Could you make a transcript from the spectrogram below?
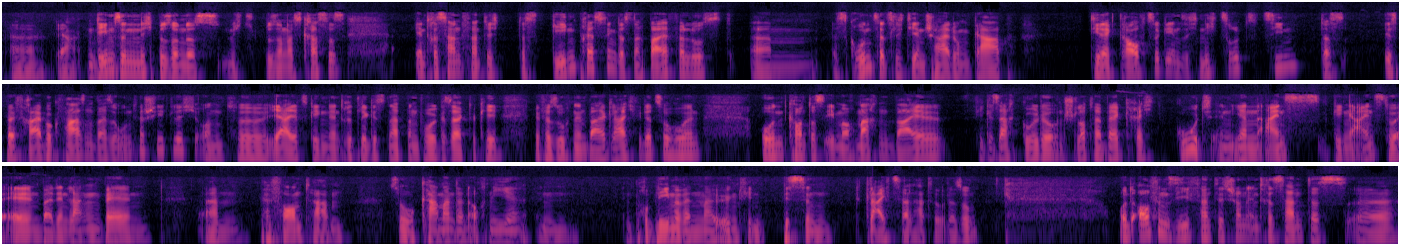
äh, ja, in dem Sinn nicht besonders, nichts besonders krasses. Interessant fand ich das Gegenpressing, dass nach Ballverlust ähm, es grundsätzlich die Entscheidung gab, direkt draufzugehen, sich nicht zurückzuziehen. Das ist bei Freiburg phasenweise unterschiedlich und äh, ja, jetzt gegen den Drittligisten hat man wohl gesagt, okay, wir versuchen den Ball gleich wieder zu holen und konnte es eben auch machen, weil, wie gesagt, Gulde und Schlotterbeck recht gut in ihren 1 gegen 1 Duellen bei den langen Bällen ähm, performt haben. So kam man dann auch nie in, in Probleme, wenn man irgendwie ein bisschen Gleichzahl hatte oder so. Und offensiv fand ich schon interessant, dass, äh,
